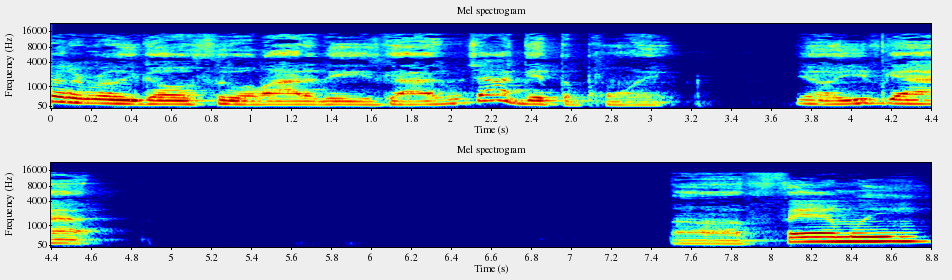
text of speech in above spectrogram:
going to really go through a lot of these guys, but y'all get the point. You know, you've got uh, family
